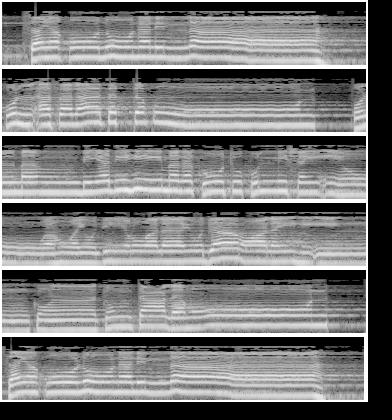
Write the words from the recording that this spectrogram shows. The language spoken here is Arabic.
سيقولون لله قل أفلا تتقون قل من بيده ملكوت كل شيء وهو يدير ولا يجار عليه إن كنتم تعلمون سيقولون لله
